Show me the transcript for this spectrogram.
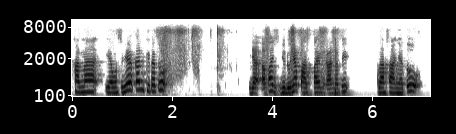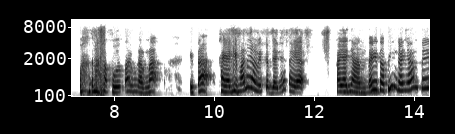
karena ya maksudnya kan kita tuh ya apa judulnya part time kan, tapi rasanya tuh rasa full time karena kita kayak gimana ya Wit kerjanya kayak kayak Hmm. nyantai tapi nggak nyantai.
